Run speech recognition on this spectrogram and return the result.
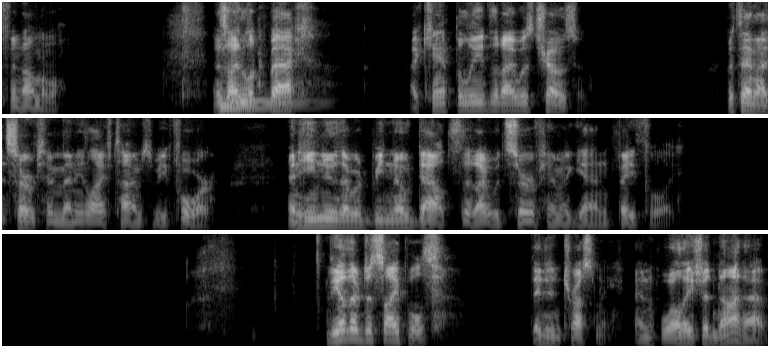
Phenomenal. As I look back, I can't believe that I was chosen. But then I'd served him many lifetimes before, and he knew there would be no doubts that I would serve him again faithfully. The other disciples, they didn't trust me. And well, they should not have.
